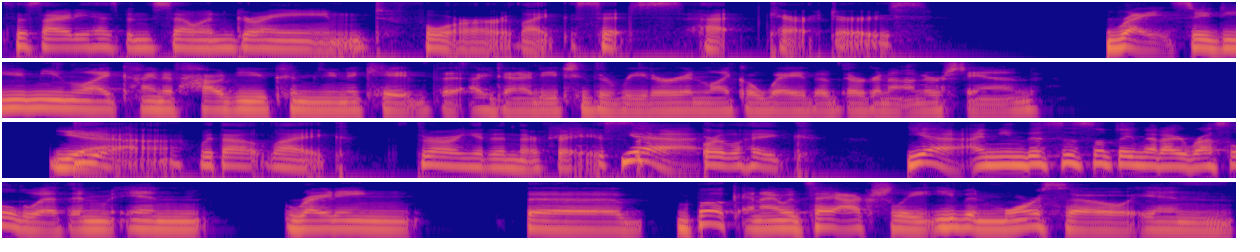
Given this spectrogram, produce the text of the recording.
society has been so ingrained for like cis het characters? Right. So do you mean like kind of how do you communicate the identity to the reader in like a way that they're going to understand? Yeah. yeah. Without like throwing it in their face. Yeah. or like Yeah, I mean this is something that I wrestled with in in writing the book, and I would say actually even more so in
